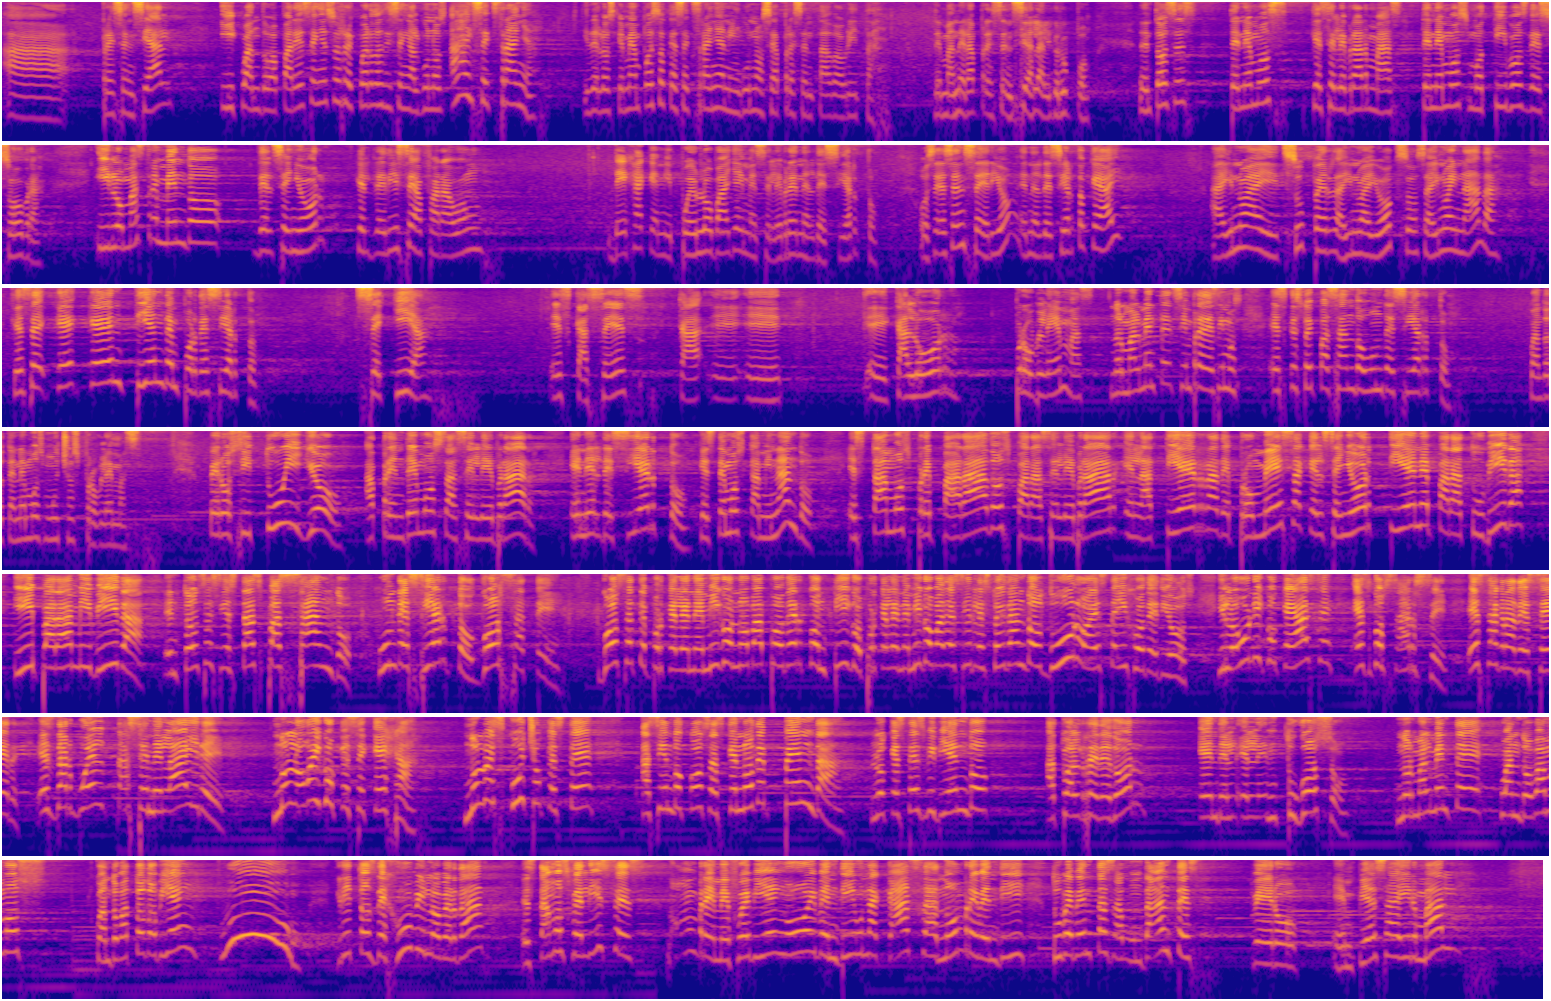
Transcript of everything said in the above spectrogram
a presencial y cuando aparecen esos recuerdos dicen algunos, ay, se extraña. Y de los que me han puesto que se extraña, ninguno se ha presentado ahorita de manera presencial al grupo. Entonces, tenemos que celebrar más, tenemos motivos de sobra. Y lo más tremendo del Señor que le dice a Faraón, deja que mi pueblo vaya y me celebre en el desierto. O sea, ¿es en serio? ¿En el desierto qué hay? Ahí no hay súper, ahí no hay oxos, ahí no hay nada. ¿Qué, qué, entienden por desierto? Sequía, escasez, eh, eh, eh, calor, problemas. Normalmente siempre decimos, es que estoy pasando un desierto cuando tenemos muchos problemas. Pero si tú y yo aprendemos a celebrar en el desierto que estemos caminando, estamos preparados para celebrar en la tierra de promesa que el Señor tiene para tu vida y para mi vida. Entonces, si estás pasando un desierto, gózate Gózate porque el enemigo no va a poder contigo, porque el enemigo va a decir, le estoy dando duro a este hijo de Dios. Y lo único que hace es gozarse, es agradecer, es dar vueltas en el aire. No lo oigo que se queja, no lo escucho que esté haciendo cosas, que no dependa lo que estés viviendo a tu alrededor en, en tu gozo. Normalmente cuando vamos, cuando va todo bien, ¡uh! De júbilo, ¿verdad? Estamos felices. No, hombre, me fue bien hoy, vendí una casa, no, hombre, vendí, tuve ventas abundantes, pero empieza a ir mal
